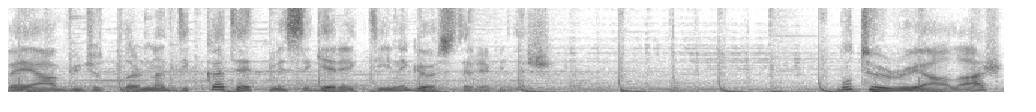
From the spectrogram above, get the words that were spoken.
veya vücutlarına dikkat etmesi gerektiğini gösterebilir. Bu tür rüyalar,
